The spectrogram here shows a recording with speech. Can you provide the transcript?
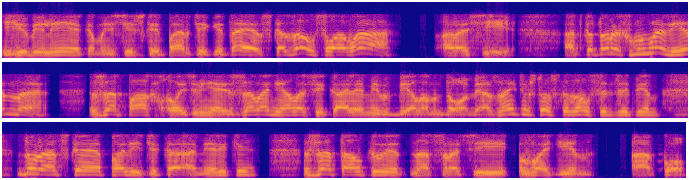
юбилея Коммунистической партии Китая, сказал слова о России, от которых мгновенно запахло, извиняюсь, завоняло фекалиями в Белом доме. А знаете, что сказал Си Цзипин? Дурацкая политика Америки заталкивает нас с Россией в один окоп.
